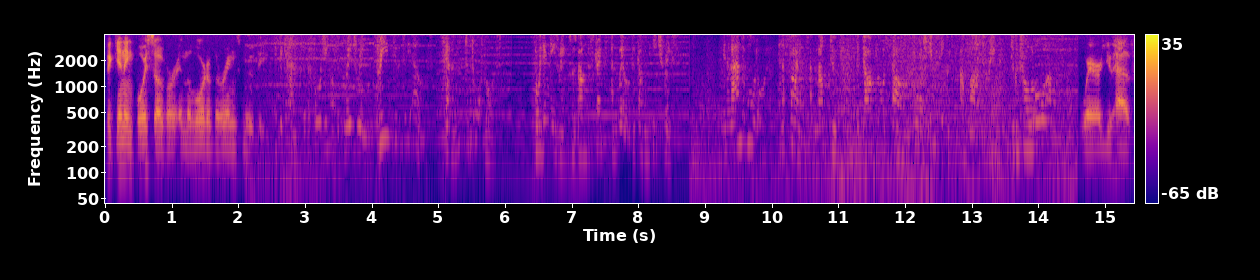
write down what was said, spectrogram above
beginning voiceover in the Lord of the Rings movie. It began with the forging of the Great Ring, three given to the elves, seven to the dwarf lords. For within these rings was bound the strength and will to govern each race. In the land of Mordor, in the fires of Mount Doom, the Dark Lord Sauron forged in secret a master ring to control all others. Where you have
